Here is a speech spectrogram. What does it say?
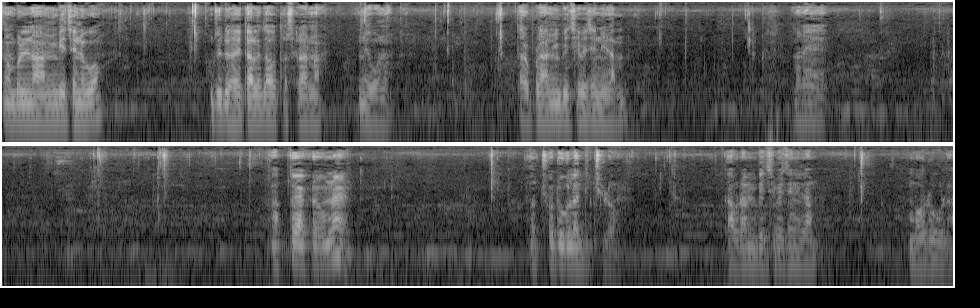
আমি বলি না, আমি বেছে নেব। যদি হয় তাহলে দাও, তাছাড়া না, নেব না। তারপরে আমি বেছে বেছে নিলাম। মানে ভাব তো একরকম না? ছোটোগুলো দিচ্ছিল। তারপরে আমি বেছে বেছে নিলাম, বড়গুলো।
